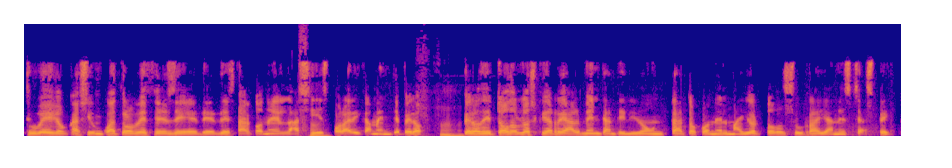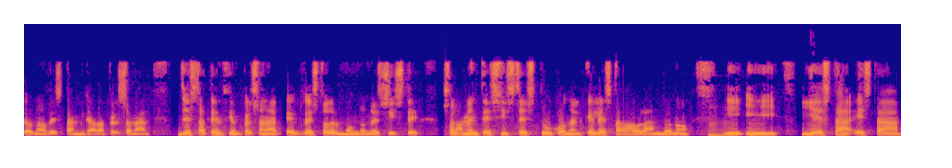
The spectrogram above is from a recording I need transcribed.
tuve ocasión cuatro veces de, estar con él así esporádicamente, pero, pero de todos los que realmente han tenido un trato con él mayor, todos subrayan este aspecto, ¿no? De esta mirada personal, de esta atención personal. El resto del mundo no existe, solamente existes tú con el que él estaba hablando, ¿no? Y, y, esta, esta,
